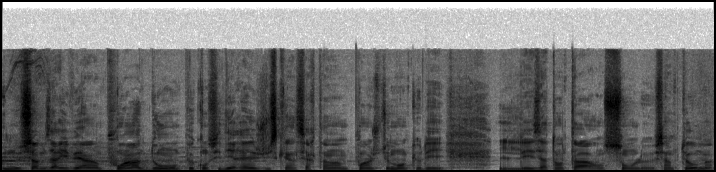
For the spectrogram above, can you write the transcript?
nous sommes arrivés à un point dont on peut considérer jusqu'à un certain point justement que les, les attentats en sont le symptôme,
